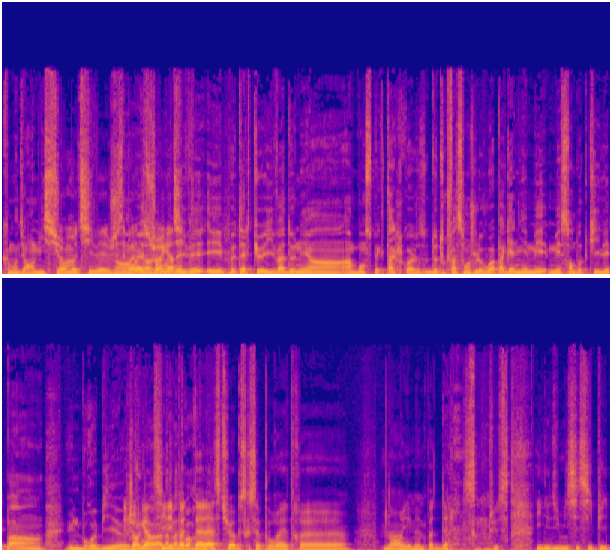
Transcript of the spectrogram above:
comment dire, en mission. Surmotivé, je sais En- pas, ouais, surmotivé, et peut-être qu'il va donner un, un bon spectacle quoi. De toute façon, je le vois pas gagner, mais, mais sans doute qu'il est pas un- une brebis. Et je regarde s'il est pas de. Dallas, tu vois, parce que ça pourrait être. Non, il est même pas de Dallas en plus. Il est du Mississippi.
